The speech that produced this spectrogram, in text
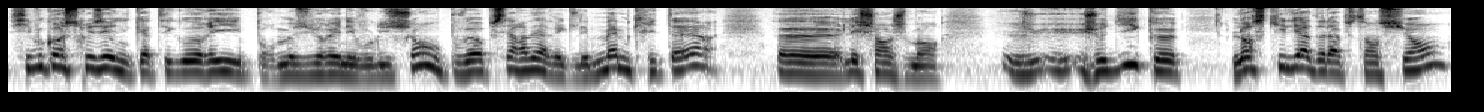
Si vous construisez une catégorie pour mesurer une évolution, vous pouvez observer avec les mêmes critères euh, les changements. Je, dis que lorsqu'il y a de l'abstention,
